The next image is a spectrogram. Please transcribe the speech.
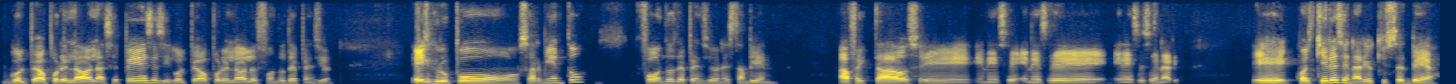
golpeado por el lado de las CPS y golpeado por el lado de los fondos de pensión. El grupo Sarmiento, fondos de pensiones también afectados eh, en, ese, en, ese, en ese escenario. Eh, cualquier escenario que usted vea,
